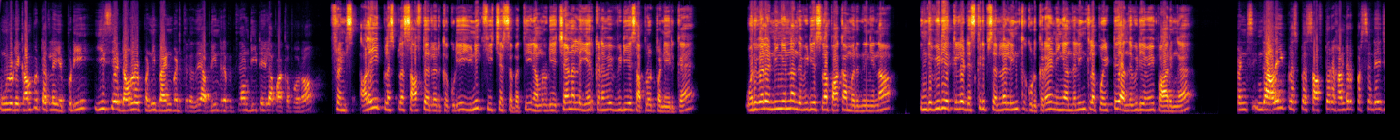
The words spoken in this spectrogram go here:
உங்களுடைய கம்ப்யூட்டர்ல எப்படி ஈஸியா டவுன்லோட் பண்ணி பயன்படுத்துறது அப்படின்ற பத்தி தான் டீட்டெயிலா பார்க்க போறோம். ஃப்ரெண்ட்ஸ் அலை பிளஸ் பிளஸ் சாஃப்ட்வேர்ல இருக்கக்கூடிய யூனிக் ஃபீச்சர்ஸை பத்தி நம்மளுடைய சேனல்ல ஏற்கனவே வீடியோஸ் அப்லோட் பண்ணியிருக்கேன். ஒருவேளை நீங்க இன்னும் அந்த வீடியோஸ்லாம் பார்க்காம இருந்தீங்கன்னா இந்த வீடியோ கீழே டிஸ்கிரிப்ஷன்ல லிங்க் கொடுக்குறேன். நீங்க அந்த லிங்க்ல போயிட்டு அந்த வீடியோவை பாருங்க. ஃப்ரெண்ட்ஸ் இந்த அலை plus plus software hundred percentage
